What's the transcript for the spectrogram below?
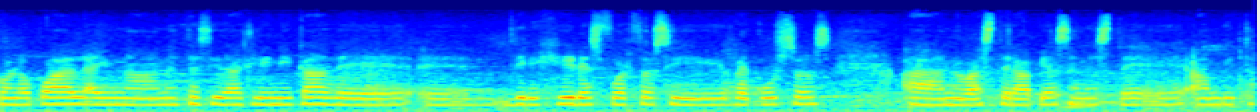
con lo cual hay una necesidad clínica de dirigir esfuerzos y recursos a nuevas terapias en este ámbito.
